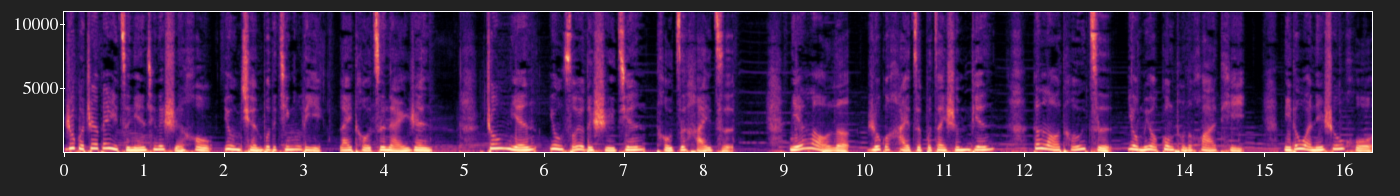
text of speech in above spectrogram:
如果这辈子年轻的时候用全部的精力来投资男人，中年用所有的时间投资孩子，年老了如果孩子不在身边，跟老头子又没有共同的话题，你的晚年生活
